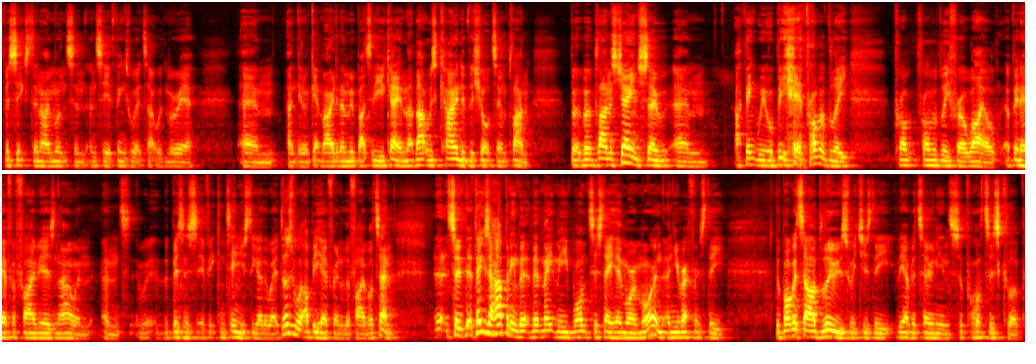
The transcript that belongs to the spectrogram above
for six to nine months and, and see if things worked out with Maria, um, and you know get married and then move back to the UK, and that that was kind of the short term plan but but plans change. So um, I think we will be here probably pro- probably for a while. I've been here for five years now, and and the business, if it continues to go the way it does, I'll be here for another five or ten. Uh, so things are happening that, that make me want to stay here more and more. And, and you referenced the the Bogota Blues, which is the the Evertonian supporters club.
